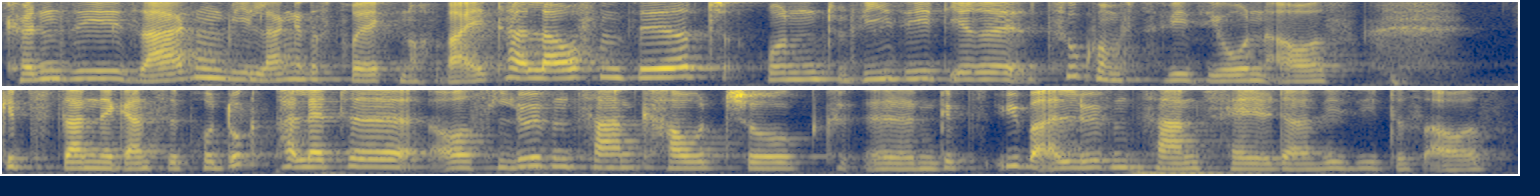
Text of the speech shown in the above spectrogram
Können Sie sagen, wie lange das Projekt noch weiterlaufen wird und wie sieht Ihre Zukunftsvision aus? Gibt es dann eine ganze Produktpalette aus Löwenzahnkautschuk? Ähm, Gibt es überall Löwenzahnfelder? Wie sieht das aus?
